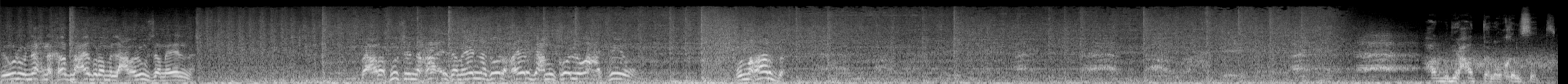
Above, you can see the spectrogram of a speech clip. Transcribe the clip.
بيقولوا إن إحنا خدنا عبرة من اللي عملوه زمايلنا. ما يعرفوش إن حق زمايلنا دول هيرجع من كل واحد فيهم. والنهاردة. الحرب دي حتى لو خلصت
